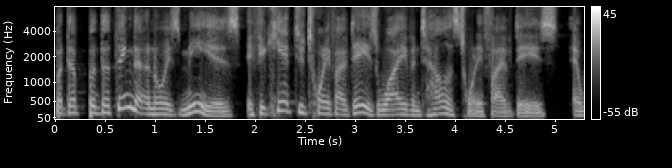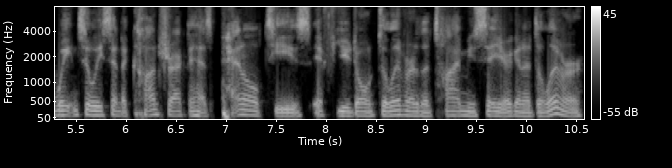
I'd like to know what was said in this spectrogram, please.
but the, but the thing that annoys me is if you can't do 25 days, why even tell us 25 days and wait until we send a contract that has penalties if you don't deliver the time you say you're going to deliver?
